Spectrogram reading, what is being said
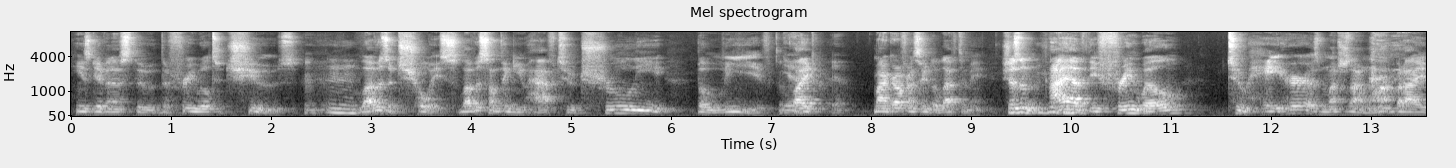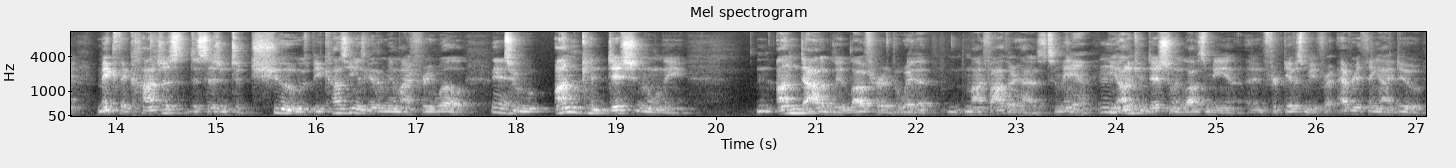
He's given us the the free will to choose. Mhm. Love is a choice. Love is something you have to truly believe. Yeah. Like yeah. my girlfriend sitting to the left of me. She doesn't. I have the free will to hate her as much as I want, but I make the conscious decision to choose because He has given me my free will Yeah. to unconditionally, undoubtedly love her the way that my father has to me. Yeah. He Mhm. unconditionally loves me and, and forgives me for everything I do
